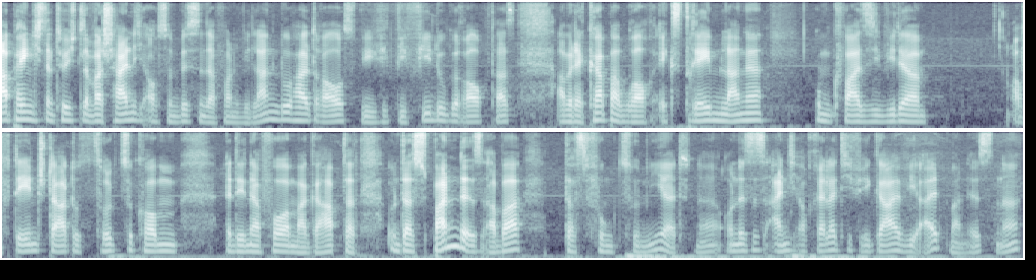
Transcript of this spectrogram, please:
Abhängig natürlich wahrscheinlich auch so ein bisschen davon, wie lange du halt rauchst, wie, wie, wie viel du geraucht hast. Aber der Körper braucht extrem lange, um quasi wieder auf den Status zurückzukommen, äh, den er vorher mal gehabt hat. Und das Spannende ist aber, das funktioniert. Ne? Und es ist eigentlich auch relativ egal, wie alt man ist. Ne?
